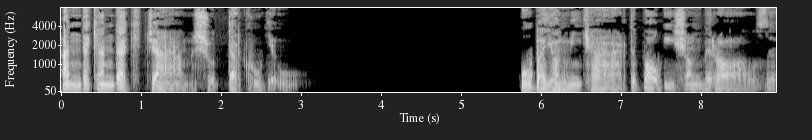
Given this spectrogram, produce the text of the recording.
اندک اندک جمع شد در کوی او. او بیان می کرد با ایشان به راز.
